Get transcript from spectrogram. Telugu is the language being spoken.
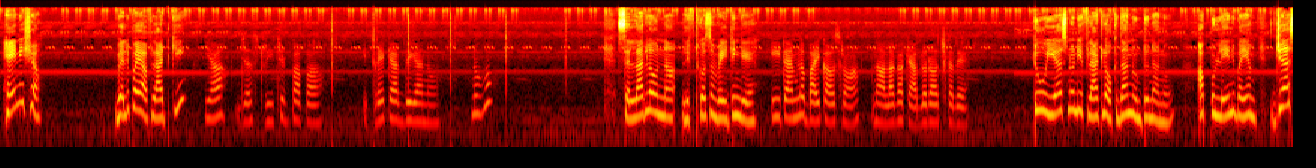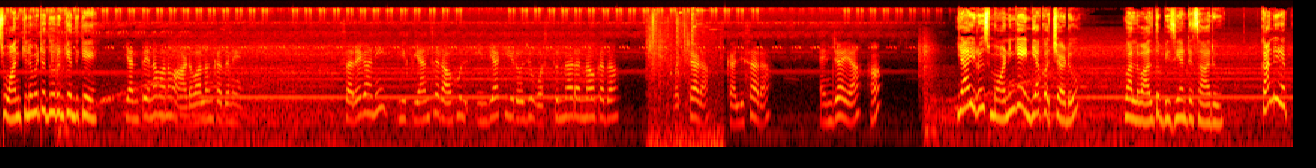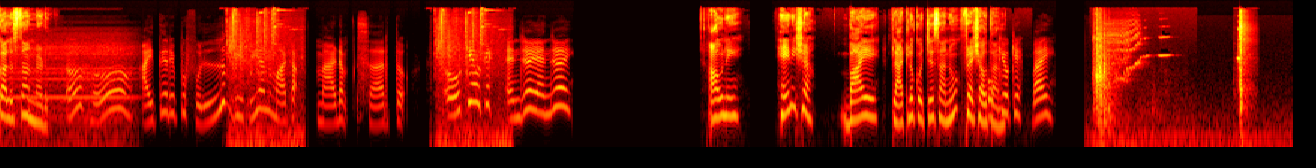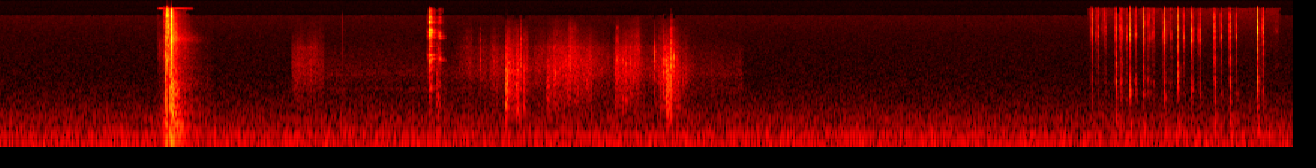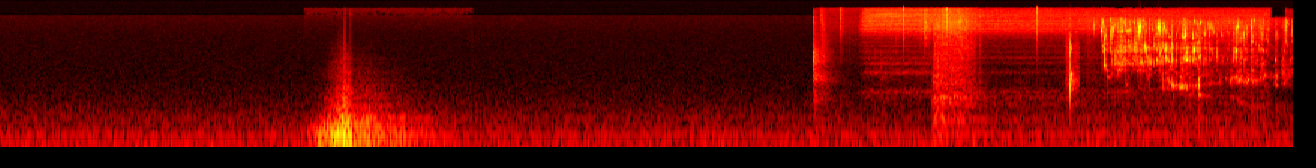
హే నిషా వెళ్ళిపోయా ఫ్లాట్కి? యా జస్ట్ రీచ్ ఇట్ పాపా. ఇప్పుడే క్యాబ్ దిగాను. నువ్వు? సెల్లార్లో ఉన్న లిఫ్ట్ కోసం వెయిటింగే ఈ టైంలో బైక్ అవసరమా? నా అలాగా క్యాబ్లో రావచ్చు కదే. టూ ఇయర్స్ నుండి ఈ ఫ్లాట్లో ఒకదాన్ని ఉంటున్నాను. అప్పుడు లేని భయం జస్ట్ వన్ కిలోమీటర్ దూరం కిందకే. ఎంతైనా మనం ఆడవాళ్ళం కదనే. సరే గాని నీ ఫియాన్సే రాహుల్ ఇండియాకి ఈరోజు వస్తున్నాడన్నావు కదా. వచ్చాడా? కలిసారా? ఎంజాయా? హా? యా ఈరోజు మార్నింగే ఇండియాకి వచ్చాడు. వాళ్ళ వాళ్ళతో బిజీ అంటే సారు. కానీ రేపు కలుస్తా అన్నాడు. ఓహో అయితే రేపు ఫుల్ బిజీ అన్నమాట మేడం సార్తో. Okay okay enjoy enjoy. అవునే. హే నిషా. బాయ్. ఫ్లాట్లోకి వచ్చేసాను. ఫ్రెష్ అవుతాను. Okay bye.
